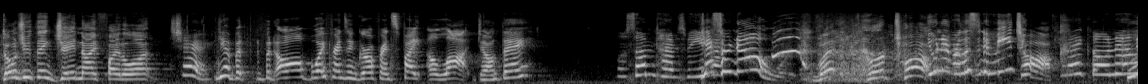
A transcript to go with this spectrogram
Don't you think Jade and I fight a lot? Sure. Yeah, but but all boyfriends and girlfriends fight a lot, don't they? Well, sometimes, but Yes or no? Let her talk. You never listen to me talk. Can I go now?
